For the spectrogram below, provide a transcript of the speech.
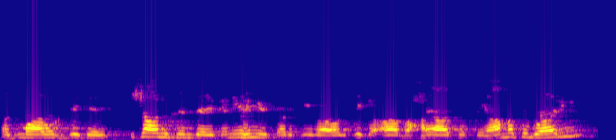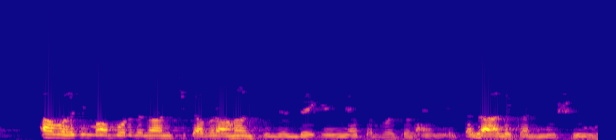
اس ما وقتی کہ شان زندے کنی ہمیں ترکیبہ وقتی کہ آب حیات قیامت گواری۔ اوہدی ما مردگان چکا براہان کی زندگی یا تربت العین کذالک النشور.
